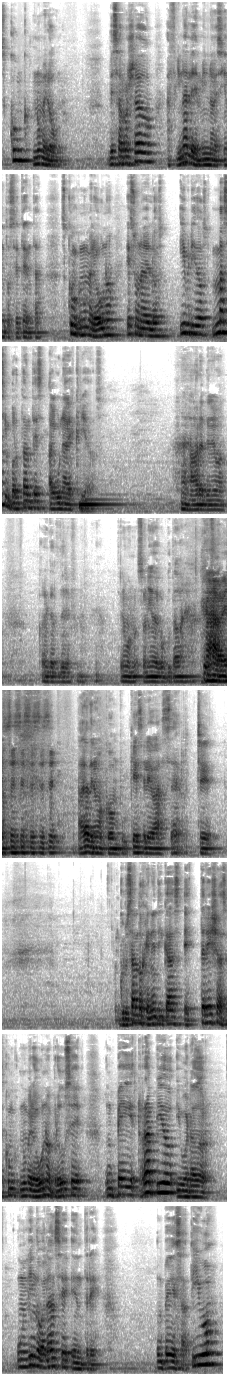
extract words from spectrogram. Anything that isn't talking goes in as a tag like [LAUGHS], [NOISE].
Skunk número 1. Desarrollado a finales de 1970, Skunk número 1 es uno de los híbridos más importantes alguna vez criados. [LAUGHS] Ahora tenemos. Conecta tu teléfono. Tenemos sonido de computadora. [LAUGHS] A ver, sí, sí, sí, sí, sí. Ahora tenemos compu. ¿Qué se le va a hacer? Che. Cruzando genéticas, Estrellas Skunk número 1 produce un pegue rápido y volador. Un lindo balance entre un pegue sativo,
